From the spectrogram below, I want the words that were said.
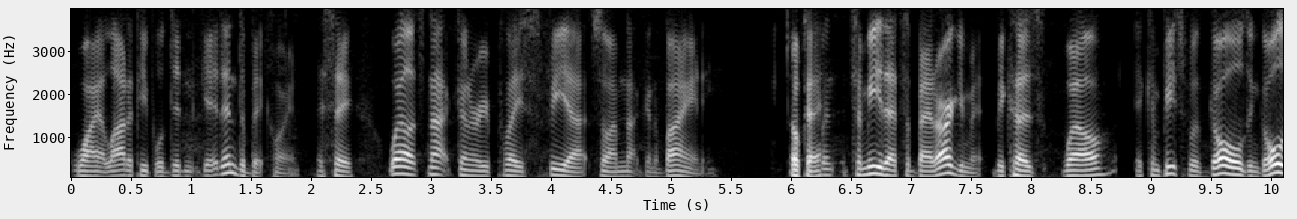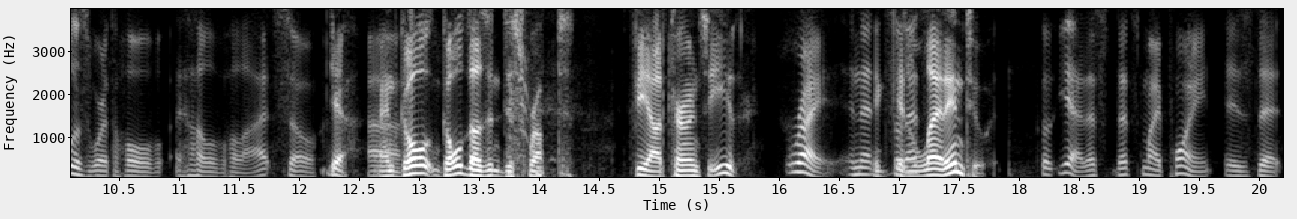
why a lot of people didn't get into bitcoin. They say well it's not going to replace fiat so i'm not going to buy any Okay, but to me, that's a bad argument because, well, it competes with gold, and gold is worth a whole a hell of a lot. So, yeah, uh, and gold gold doesn't disrupt fiat currency either. right, and that It, so it led into it. so, yeah, that's that's my point is that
